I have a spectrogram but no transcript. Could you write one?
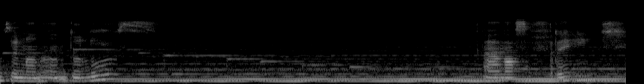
Vamos emanando luz à nossa frente.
